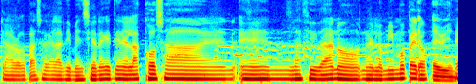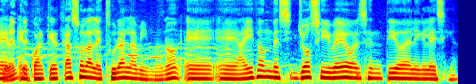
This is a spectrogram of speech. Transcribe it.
Claro, lo que pasa es que las dimensiones que tienen las cosas en, en la ciudad no, no es lo mismo, pero en, Evidentemente. en cualquier caso la lectura es la misma, ¿no? Eh, eh, ahí es donde yo sí veo el sentido de la iglesia.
